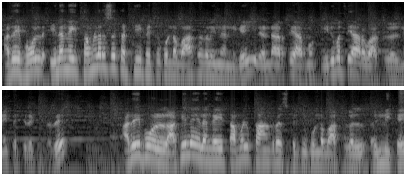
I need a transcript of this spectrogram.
அதேபோல் இலங்கை தமிழரசு கட்சி பெற்றுக்கொண்ட வாக்குகளின் எண்ணிக்கை இரண்டாயிரத்தி அறுநூற்றி இருபத்தி ஆறு வாக்குகளினை பெற்றிருக்கின்றது. அதேபோல் அகில இலங்கை தமிழ் காங்கிரஸ் பெற்றுக்கொண்ட வாக்குகள் எண்ணிக்கை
